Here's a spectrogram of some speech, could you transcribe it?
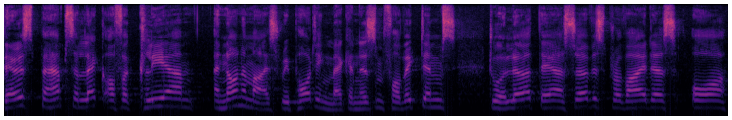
There is perhaps a lack of a clear anonymized reporting mechanism for victims to alert their service providers or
